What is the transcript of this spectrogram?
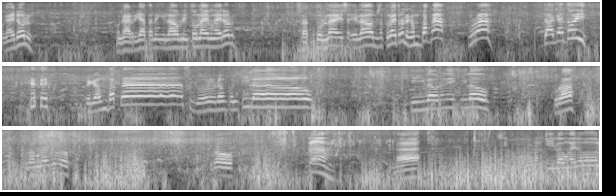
mga idol. Mga riyata ng ilawom ng tulay mga idol. Sa tulay, sa ilawom, sa tulay. Tro, nagambak na! Hurra! Dagan to'y! nagambak na! Siguro ng pangkilaw. Kilaw na ni, kilaw. Hurra! Hurra mga idol oh. Hurra oh. Ah! Na! Siguro ng kilaw mga idol.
